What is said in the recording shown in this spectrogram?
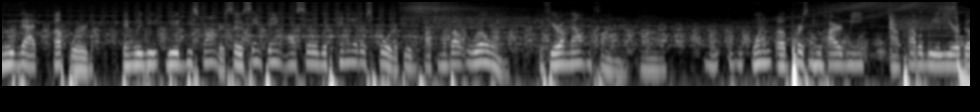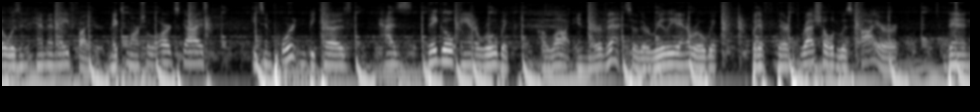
move that upward, then we'd be we would be stronger. So same thing also with any other sport. If you're talking about rowing, if you're a mountain climber. Um, one a person who hired me uh, probably a year ago was an MMA fighter, mixed martial arts guys. It's important because as they go anaerobic a lot in their event, so they're really anaerobic. But if their threshold was higher, then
